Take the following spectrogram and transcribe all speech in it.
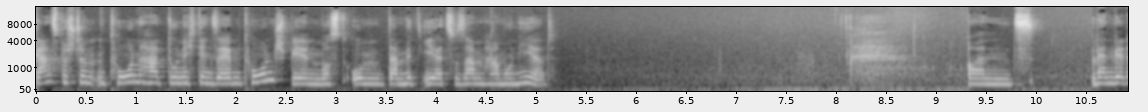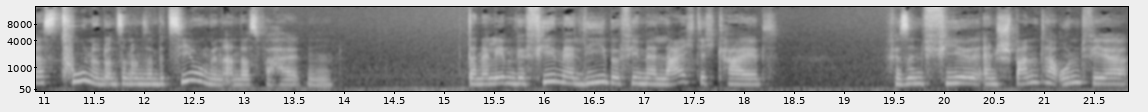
ganz bestimmten Ton hat, du nicht denselben Ton spielen musst, um damit ihr zusammen harmoniert. Und wenn wir das tun und uns in unseren Beziehungen anders verhalten, dann erleben wir viel mehr Liebe, viel mehr Leichtigkeit. Wir sind viel entspannter und wir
